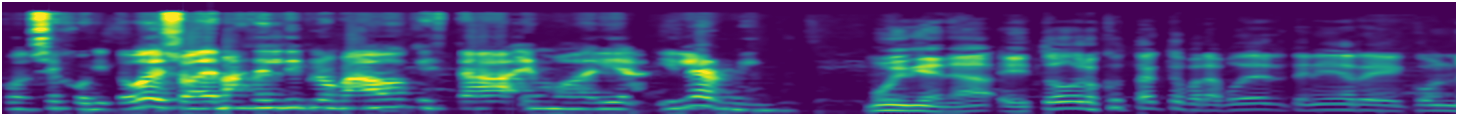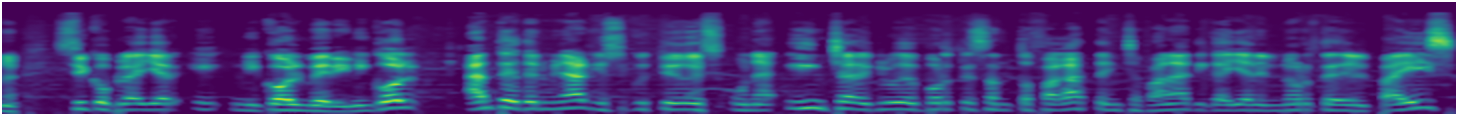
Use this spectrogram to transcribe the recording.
consejos y todo eso, además del diplomado que está en modalidad e-learning. Muy bien, ¿ah? eh, todos los contactos para poder tener eh, con Psicoplayer y Nicole Meri. Nicole, antes de terminar, yo sé que usted es una hincha del Club Deportes Santofagasta, hincha fanática allá en el norte del país.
